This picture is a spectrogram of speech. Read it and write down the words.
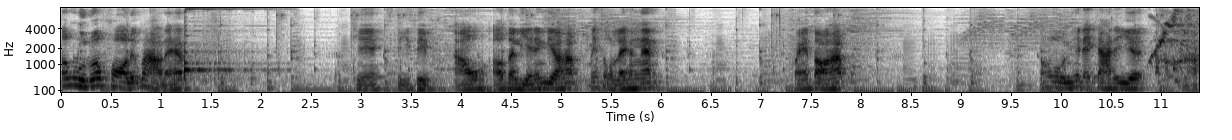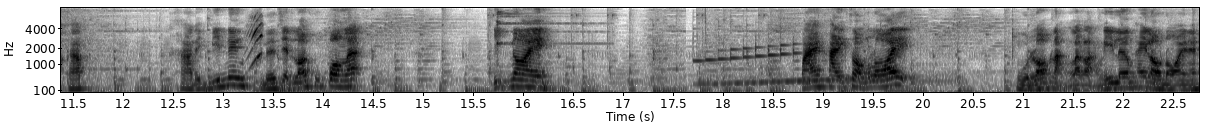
ต้องลุ้นว่าพอหรือเปล่านะครับ โอเค40เอาเอาแต่เหรียญอย่างเดียวครับ ไม่สนอะไรทั้งนั้น ไปกันต่อครับ ต้องลุ้นให้ได้การ์ดได้เยอะนะครับครับ ขาดอีกนิดนึง เหลือ700คูปองแล้วอีกหน่อย ไปขาดอีก200หูรอบหลังหลังๆนี่เริ่มให้เราน้อยนะ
